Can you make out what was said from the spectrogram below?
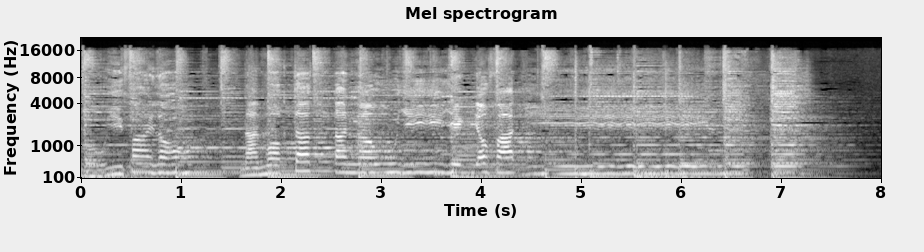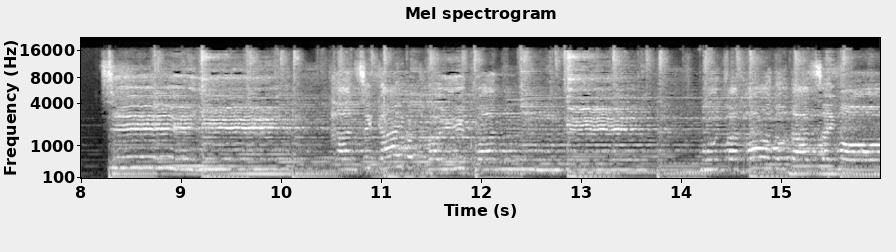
无意快乐难获得，但偶尔亦有发现。志愿叹息解不去困倦，没法可到达世外。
